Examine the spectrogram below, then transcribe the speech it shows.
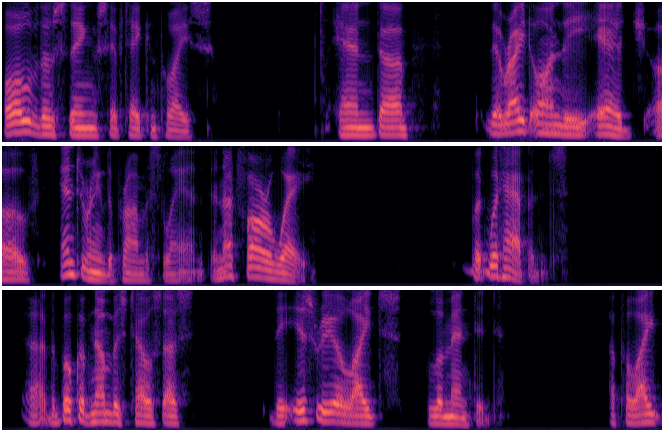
All of those things have taken place. And uh, they're right on the edge of entering the promised land. They're not far away. But what happens? Uh, the book of Numbers tells us the Israelites lamented, a polite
